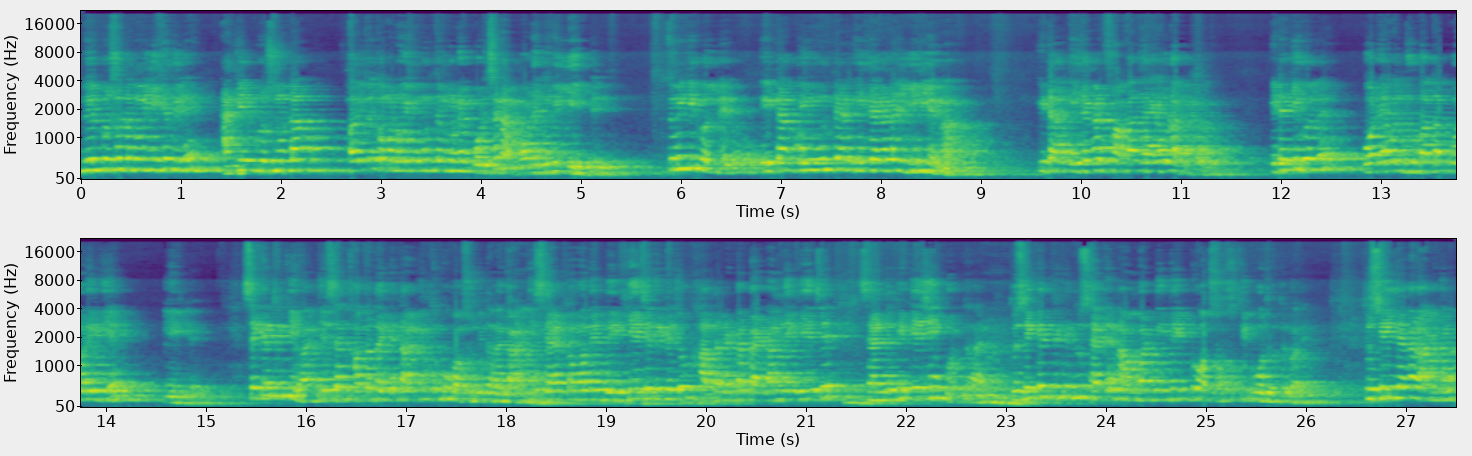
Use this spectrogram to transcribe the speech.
দুইয়ের প্রশ্নটা তুমি লিখে দিলে, একের প্রশ্নটা হয়তো তোমার ওই মুহূর্তে মনে পড়ছে না, পরে তুমি লিখবে। তুমি কি করলে? এটা ওই মুহূর্তে আর এই জায়গাটা লিখলে না, এটা এই জায়গার ফাঁকা জায়গাও রাখবে। এটা কি করলে? পরে আবার দু পাতা পরে গিয়ে লিখলে। সেক্ষেত্রে কি হয়? যে স্যার খাতা দেখে তার কিন্তু খুব অসুবিধা হয়। কারণ কি স্যার তোমাদের দেখিয়েছে, দেখেছ? খাতার একটা প্যাটার্ন দেখিয়েছে। স্যারদেরকে টেচিং করতে হয়। তো সেক্ষেত্রে কিন্তু স্যারের নাম্বার দিতে একটু অস্বস্তি বোধ হতে পারে। তো সেই জায়গা রাখবে না।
